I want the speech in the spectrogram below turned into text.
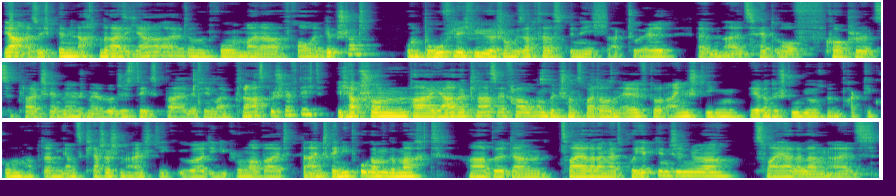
Ja, also ich bin 38 Jahre alt und wohne mit meiner Frau in Lippstadt. Und beruflich, wie du ja schon gesagt hast, bin ich aktuell ähm, als Head of Corporate Supply Chain Management Logistics bei der Firma Klaas beschäftigt. Ich habe schon ein paar Jahre Klaas-Erfahrung, bin schon 2011 dort eingestiegen während des Studiums mit einem Praktikum, habe dann einen ganz klassischen Einstieg über die Diplomarbeit ein Trainee-Programm gemacht, habe dann zwei Jahre lang als Projektingenieur, zwei Jahre lang als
